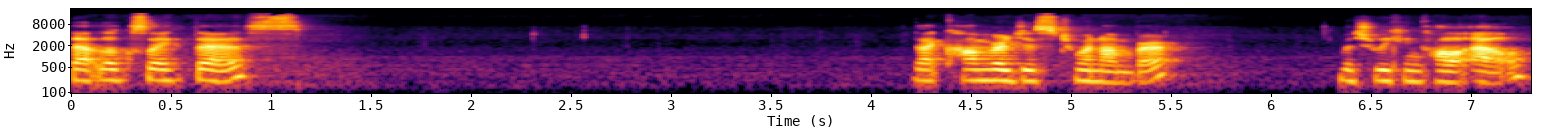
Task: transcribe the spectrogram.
that looks like this, that converges to a number, which we can call L.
